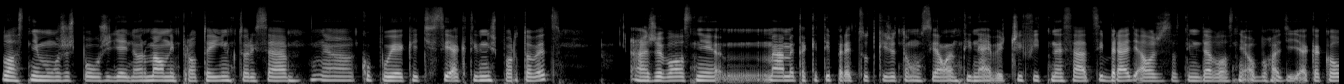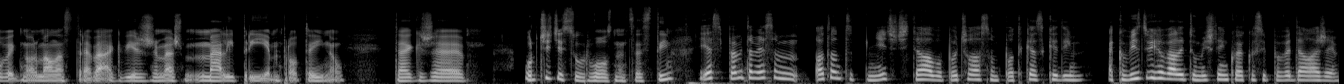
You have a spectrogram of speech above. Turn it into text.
vlastne môžeš použiť aj normálny proteín, ktorý sa uh, kupuje, keď si aktívny športovec a že vlastne máme také tie predsudky, že to musia len tí najväčší fitnessáci brať, ale že sa s tým dá vlastne obohatiť akákoľvek normálna strava, ak vieš, že máš malý príjem proteínov. Takže určite sú rôzne cesty. Ja si pamätám, ja som o tomto niečo čítala, alebo počula som podcast, kedy ako vyzdvihovali tú myšlienku, ako si povedala, že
